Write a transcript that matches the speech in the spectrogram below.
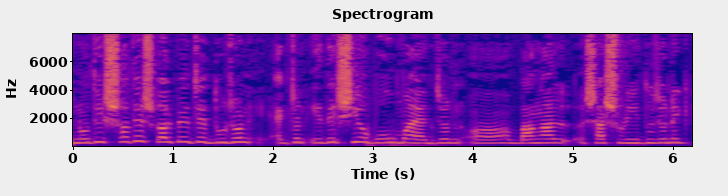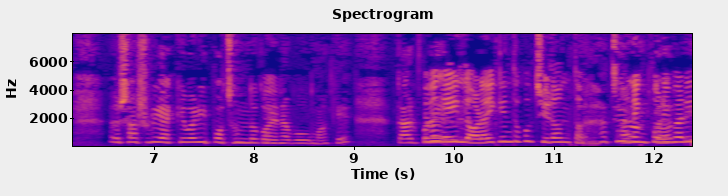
নদীর স্বদেশ গল্পে যে দুজন একজন এদেশীয় বৌমা একজন বাঙাল শাশুড়ি দুজনে শাশুড়ি একেবারেই পছন্দ করে না বৌমাকে তারপরে এই লড়াই কিন্তু খুব চিরন্তন। হ্যাঁ, অনেক পরিবারই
